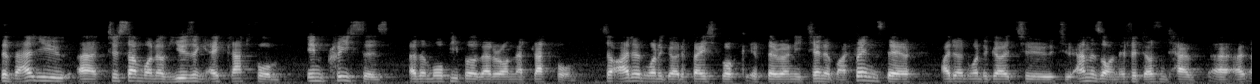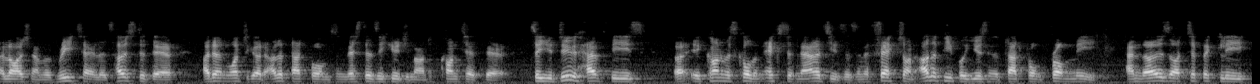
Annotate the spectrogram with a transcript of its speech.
the value uh, to someone of using a platform increases uh, the more people that are on that platform. So I don't want to go to Facebook if there are only 10 of my friends there. I don't want to go to, to Amazon if it doesn't have a, a large number of retailers hosted there. I don't want to go to other platforms unless there's a huge amount of content there. So you do have these, uh, economists call them externalities, as an effect on other people using the platform from me. And those are typically,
